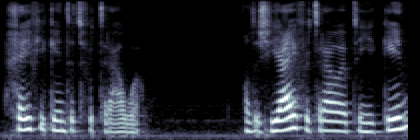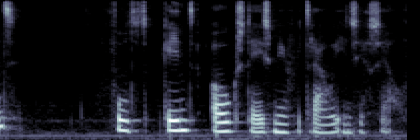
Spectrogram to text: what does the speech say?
Geef je kind het vertrouwen. Want als jij vertrouwen hebt in je kind, voelt het kind ook steeds meer vertrouwen in zichzelf.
